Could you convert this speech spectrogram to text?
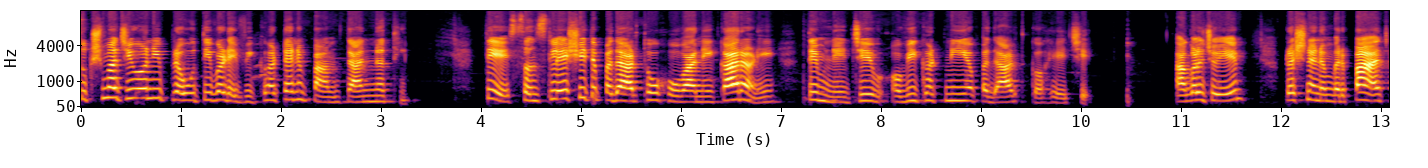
સૂક્ષ્મજીવોની પ્રવૃત્તિ વડે વિઘટન પામતા નથી. તે સંશ્લેષિત પદાર્થો હોવાને કારણે તેમને જૈવ અવિઘટનીય પદાર્થ કહે છે. આગળ જોઈએ, પ્રશ્ન નંબર પાંચ.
